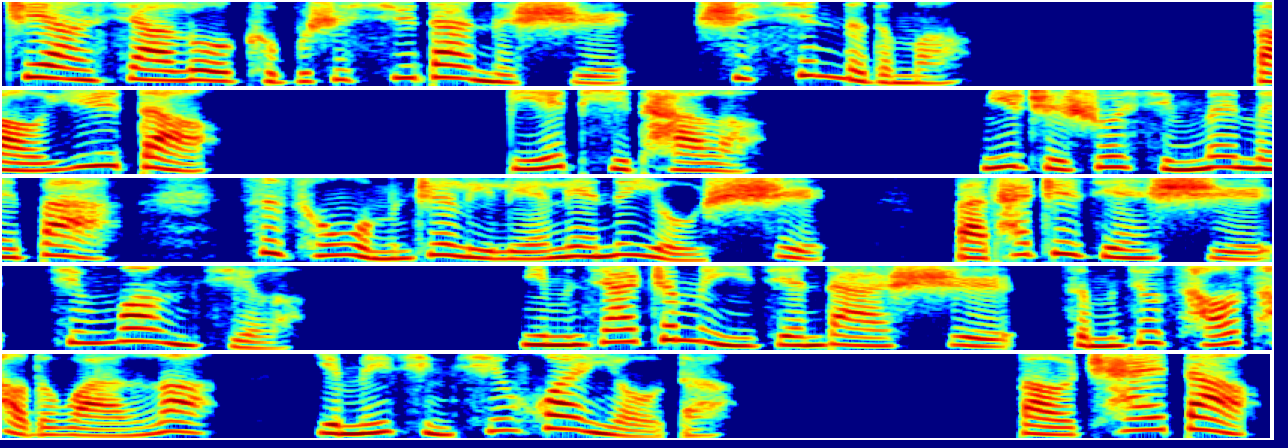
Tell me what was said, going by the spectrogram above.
这样下落可不是虚诞的事，是信的的吗？宝玉道：“别提他了，你只说邢妹妹罢。自从我们这里连连的有事，把他这件事竟忘记了。你们家这么一件大事，怎么就草草的完了，也没请亲唤友的？”宝钗道：“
